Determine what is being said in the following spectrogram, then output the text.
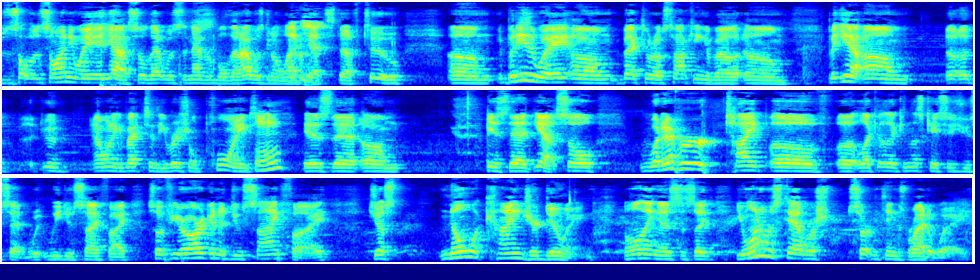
so so anyway, yeah. So that was inevitable that I was gonna like that stuff too. Um, but either way, um, back to what I was talking about. Um, but yeah, um, uh, uh, I want to get back to the original point. Is that um, is that yeah? So whatever type of uh, like like in this case, as you said, we, we do sci-fi. So if you are going to do sci-fi, just know what kind you're doing. The whole thing is is like you want to establish certain things right away,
